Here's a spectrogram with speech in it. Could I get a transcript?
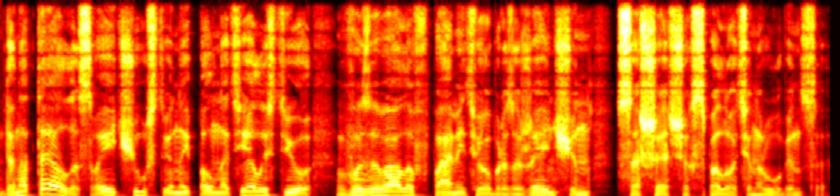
Донателла своей чувственной полнотелостью вызывала в память образы женщин, сошедших с полотен Рубенса.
